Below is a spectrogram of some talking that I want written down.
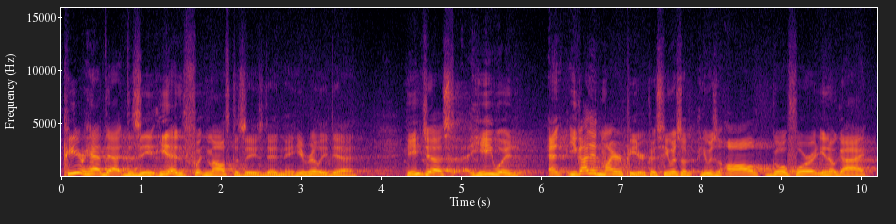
Peter had that disease. He had foot and mouth disease, didn't he? He really did. He just, he would and you got to admire Peter because he was a, he was an all go for it, you know, guy.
